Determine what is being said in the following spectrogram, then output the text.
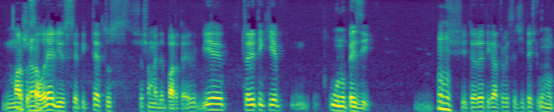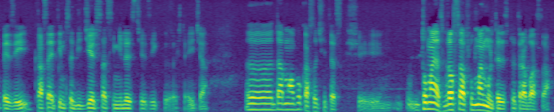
Marcus Așa. Aurelius, Epictetus și așa mai departe. E, teoretic e unul pe zi. Mhm. Și teoretic ar trebui să citești unul pe zi, ca să ai timp să digeri, să asimilezi ce zic ăștia aici. Uh, Dar m-am apucat să o citesc și tocmai asta, vreau să aflu mai multe despre treaba asta.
